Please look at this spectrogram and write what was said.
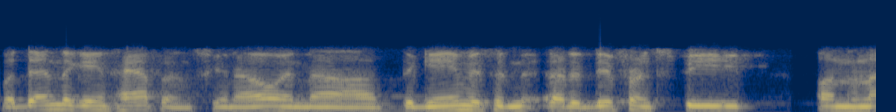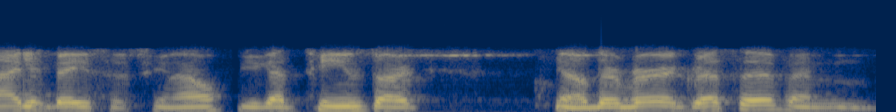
but then the game happens. You know, and uh, the game is at a different speed on a nightly basis. You know, you got teams that are you know, they're very aggressive, and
